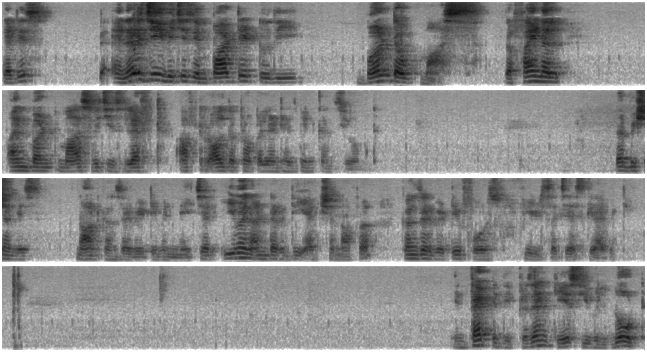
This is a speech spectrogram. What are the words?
that is the energy which is imparted to the burnt out mass the final unburnt mass which is left after all the propellant has been consumed the mission is non-conservative in nature even under the action of a conservative force field such as gravity In fact, in the present case, you will note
